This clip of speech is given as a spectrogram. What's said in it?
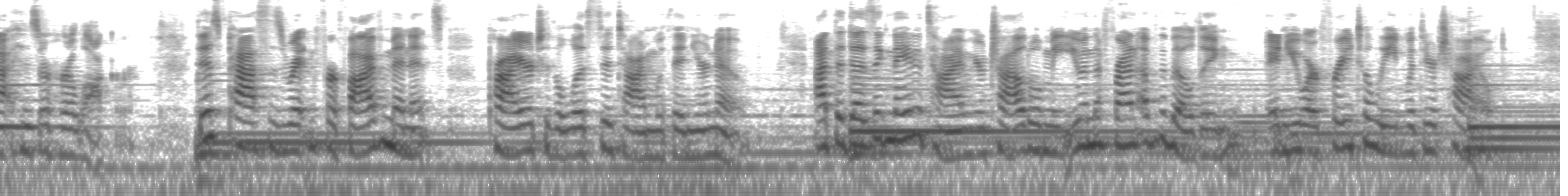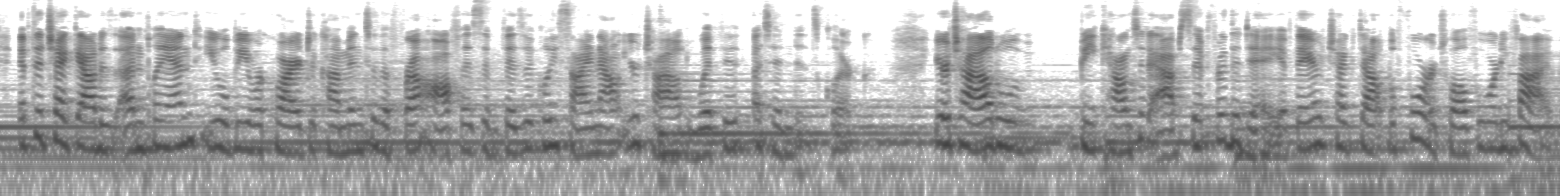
at his or her locker. This pass is written for five minutes prior to the listed time within your note. At the designated time, your child will meet you in the front of the building and you are free to leave with your child. If the checkout is unplanned, you will be required to come into the front office and physically sign out your child with the attendance clerk. Your child will be counted absent for the day if they are checked out before 12:45.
